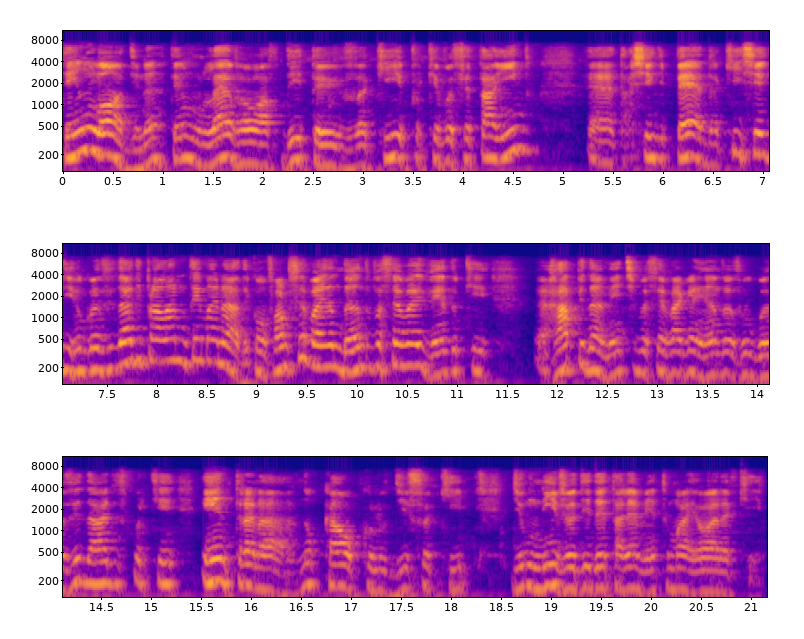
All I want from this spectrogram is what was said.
tem um LOD, né? tem um level of details aqui, porque você está indo é, tá cheio de pedra aqui, cheio de rugosidade, e para lá não tem mais nada. E conforme você vai andando, você vai vendo que é, rapidamente você vai ganhando as rugosidades, porque entra na, no cálculo disso aqui, de um nível de detalhamento maior aqui.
